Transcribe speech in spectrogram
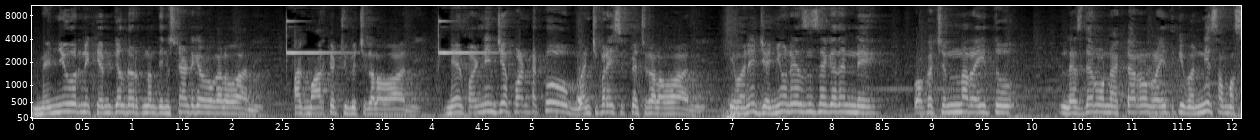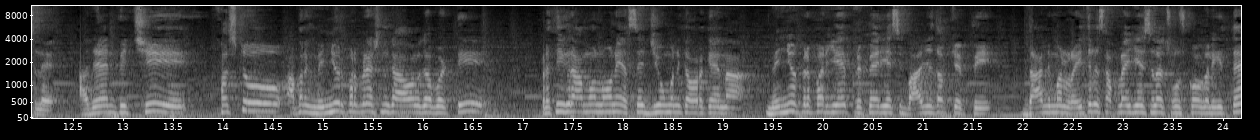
మెన్యూర్ని కెమికల్ దొరికినంత ఇన్స్టెంట్గా ఇవ్వగలవా అని. నాకు మార్కెట్ చూపించగలవా అని. నేను పండించే పంటకు మంచి ప్రైస్ ఇప్పించగలవా అని. ఇవన్నీ జెన్యున్ రీజన్సే కదండి. ఒక చిన్న రైతు లెస్ దెన్ వన్ హెక్టార్ ఉన్న రైతుకి ఇవన్నీ సమస్యలే. అదే అనిపించి ఫస్ట్ అతనికి మెన్యూర్ ప్రిపరేషన్ కావాలి కాబట్టి ప్రతి గ్రామంలోనే ఎస్హెచ్ ఉమెన్కి ఎవరికైనా మెన్యూ ప్రిపేర్ చే ప్రిపేర్ చేసి బాధ్యత చెప్పి దాన్ని మనం రైతులకు సప్లై చేసేలా చూసుకోగలిగితే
